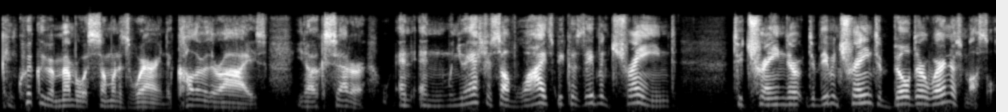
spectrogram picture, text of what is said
can quickly remember what someone is wearing, the color of their eyes, you know, etc. And and when you ask yourself why, it's because they've been trained to train their, they've been trained to build their awareness muscle.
